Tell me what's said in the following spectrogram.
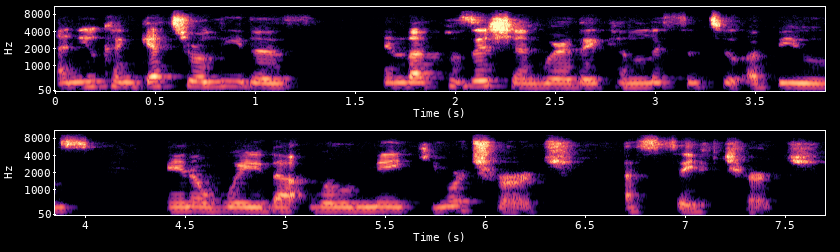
And you can get your leaders in that position where they can listen to abuse in a way that will make your church a safe church.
